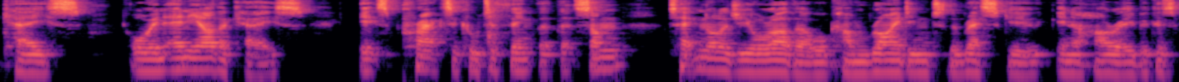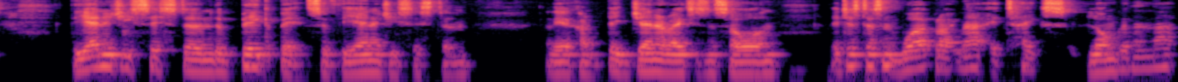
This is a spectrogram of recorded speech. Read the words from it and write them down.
case or in any other case, it's practical to think that that some technology or other will come riding to the rescue in a hurry because the energy system, the big bits of the energy system, the kind of big generators and so on, it just doesn't work like that. It takes longer than that.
